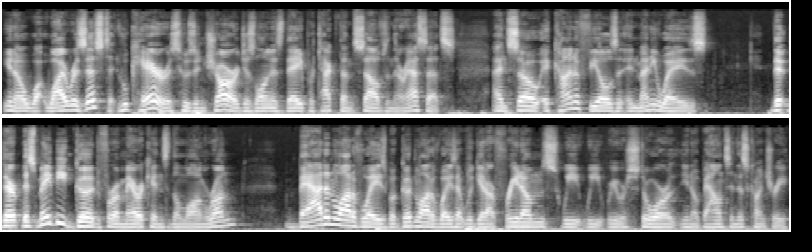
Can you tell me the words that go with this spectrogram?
you know, wh- why resist it? Who cares who's in charge as long as they protect themselves and their assets? And so it kind of feels, in many ways, that there, this may be good for Americans in the long run. Bad in a lot of ways, but good in a lot of ways that we get our freedoms, we, we, we restore you know balance in this country.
